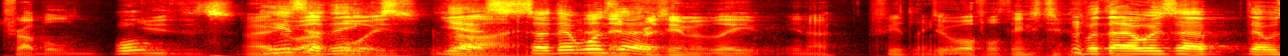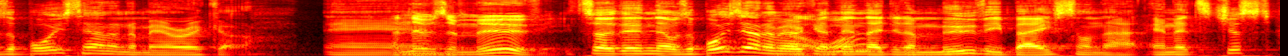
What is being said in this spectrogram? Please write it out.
troubled Well, youths here's who the are thing. boys. Yes, Right. so there was then a presumably you know Fiddling. do awful things to them. but there was a there was a Boys Town in America, and, And there was a movie. So then there was a Boys Town America, Oh, and then they did a movie based on that. And it's just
